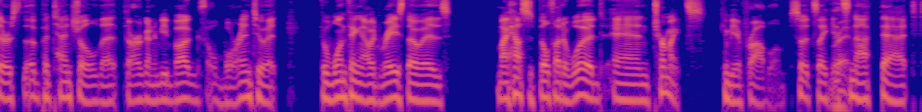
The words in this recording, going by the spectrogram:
there's the potential that there are going to be bugs that will bore into it. The one thing I would raise though is my house is built out of wood and termites can be a problem. So it's like, it's not that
